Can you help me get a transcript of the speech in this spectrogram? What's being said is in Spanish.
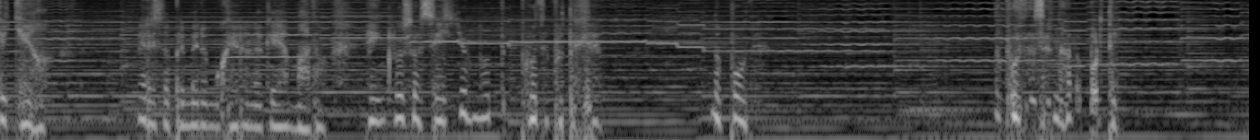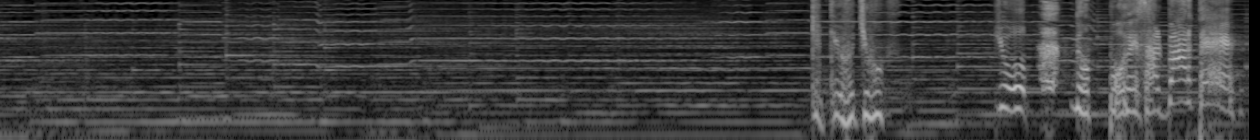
Kikyo, eres la primera mujer a la que he amado e incluso así yo no te pude proteger. No pude. No pude hacer nada por ti. Kikyo, yo... Yo no pude salvarte.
